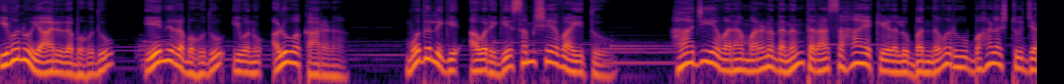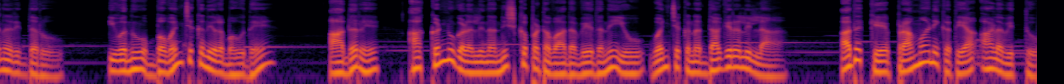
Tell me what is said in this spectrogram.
ಇವನು ಯಾರಿರಬಹುದು? ಏನಿರಬಹುದು? ಇವನು ಅಳುವ ಕಾರಣ. ಮೊದಲಿಗೆ ಅವರಿಗೆ ಸಂಶಯವಾಯಿತು. ಹಾಜಿಯವರ ಮರಣದ ನಂತರ ಸಹಾಯ ಕೇಳಲು ಬಂದವರು ಬಹಳಷ್ಟು ಜನರಿದ್ದರು. ಇವನು ಒಬ್ಬ ವಂಚಕನಿರಬಹುದೇ? ಆದರೆ ಆ ಕಣ್ಣುಗಳಲ್ಲಿನ ನಿಷ್ಕಪಟವಾದ ವೇದನೆಯು ವಂಚಕನದ್ದಾಗಿರಲಿಲ್ಲ. ಅದಕ್ಕೆ ಪ್ರಾಮಾಣಿಕತೆಯ ಆಳವಿತ್ತು.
